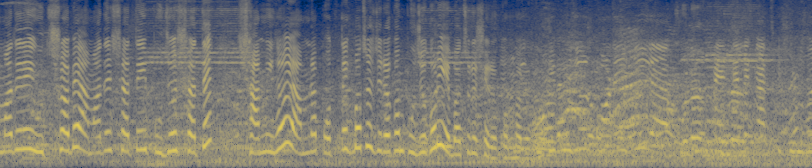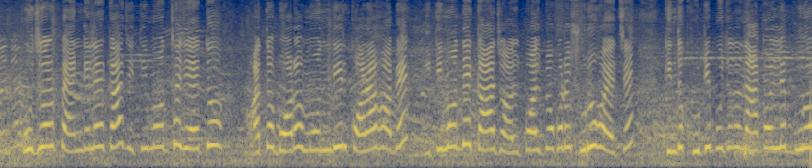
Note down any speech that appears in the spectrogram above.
আমাদের এই উৎসবে আমাদের সাথে এই পুজোর সাথে সামিল হয়ে আমরা প্রত্যেক বছর যেরকম পুজো করি এবছরও সেরকমভাবে করি। পুজোর প্যান্ডেলের কাজ ইতিমধ্যে যেহেতু এত বড় মন্দির করা হবে ইতিমধ্যে কাজ অল্প অল্প করে শুরু হয়েছে কিন্তু খুঁটি পুজো তো না করলে পুরো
